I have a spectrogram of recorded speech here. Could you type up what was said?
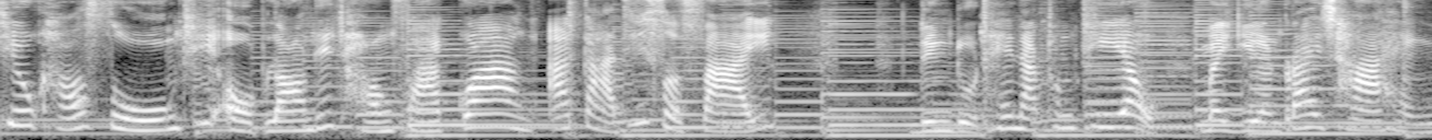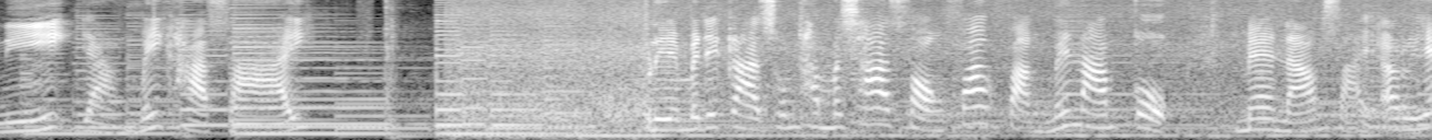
ทิวเขาสูงที่โอบล้อมด้วยท้องฟ้ากว้าง อากาศที่สดใส ดึงดูดให้นักท่องเที่ยว มาเยือนไร่ชาแห่งนี้อย่างไม่ขาดสาย เปลี่ยนบรรยากาศชมธรรมชาติสองฝากฝั่งแม่น้ำกก แม่น้ำสายอารย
